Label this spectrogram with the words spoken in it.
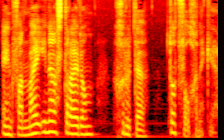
en van my Ina Strydom groete tot volgende keer.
